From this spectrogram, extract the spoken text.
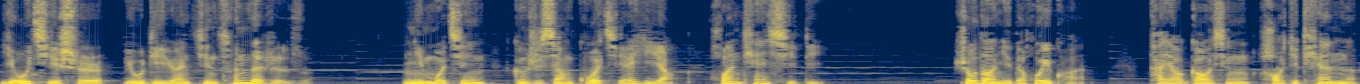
尤其是邮递员进村的日子，你母亲更是像过节一样欢天喜地。收到你的汇款，他要高兴好几天呢。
